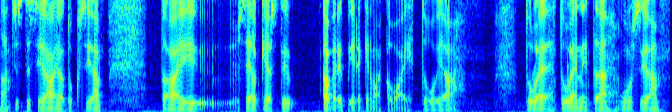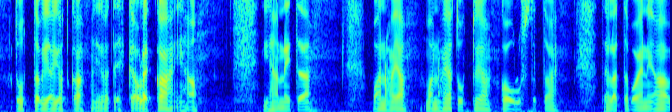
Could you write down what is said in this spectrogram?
natsistisia ajatuksia tai selkeästi kaveripiirikin vaikka vaihtuu ja tulee, tulee niitä uusia tuttavia, jotka eivät ehkä olekaan ihan, ihan niitä vanhoja, vanhoja tuttuja koulusta tai tällä tavoin. Ja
